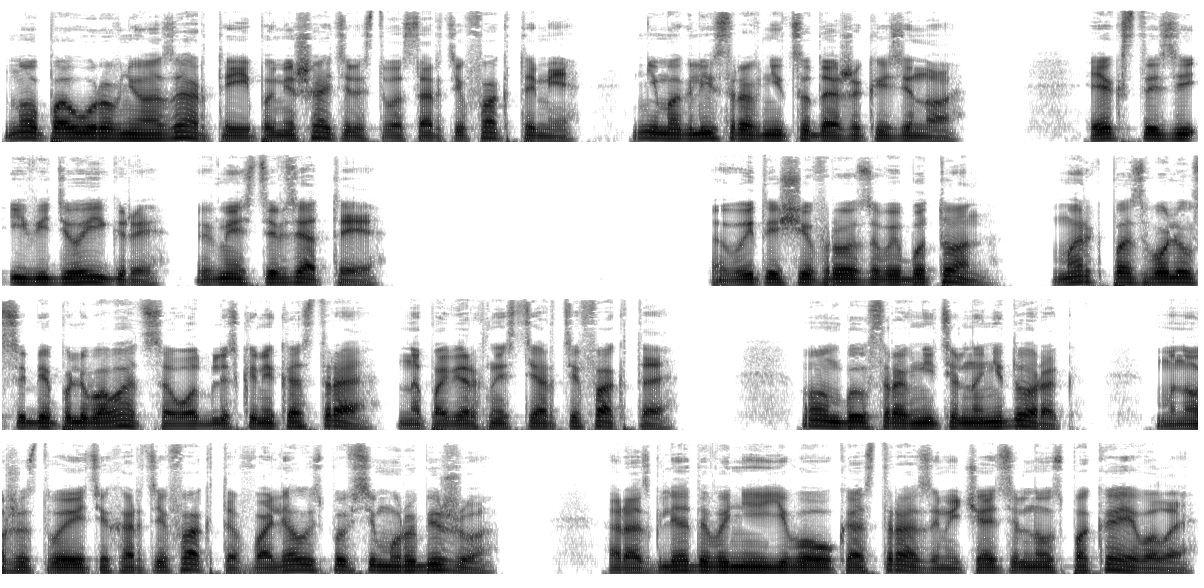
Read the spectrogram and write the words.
Но по уровню азарта и помешательства с артефактами не могли сравниться даже казино. Экстази и видеоигры, вместе взятые. Вытащив розовый бутон, Марк позволил себе полюбоваться отблесками костра на поверхности артефакта. Он был сравнительно недорог. Множество этих артефактов валялось по всему рубежу, Разглядывание его у костра замечательно успокаивало,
